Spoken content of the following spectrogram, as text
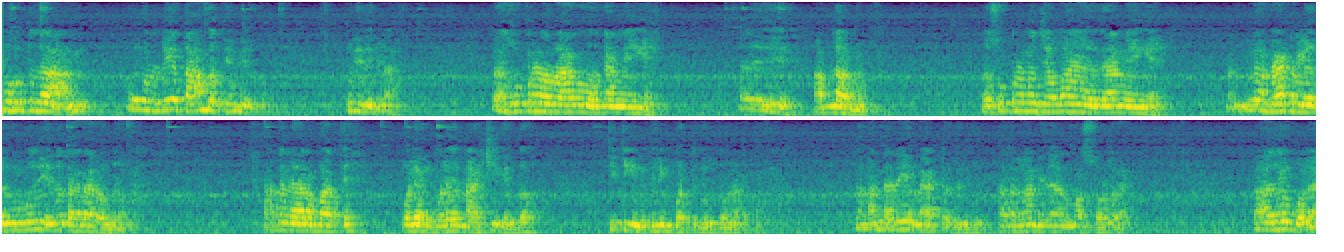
பொறுத்து தான் உங்களுடைய தாம்பத்தியம் இருக்கும். புரியுதுங்களா? இப்போ சுக்கிரன் ராகம் இருக்காங்க வைங்க. அது அப்நார்மல் இப்போ சுக்கரனும் செவ்வாயும் இருக்கிறான்னு வைங்க. நல்ல மேட்டரில் இருக்கும்போது ஏதோ தகராறு வந்துடும் அந்த நேரம் பார்த்து புலையர் புலையர்னு அடிச்சிக்கிறதோ திட்டிக்கின்னு திரும்பி படுத்துக்கிறதோ நடக்கும். இந்த மாதிரி நிறைய மேட்டர் இருக்குது. அதெல்லாம் நிதானமாக சொல்கிறேன் அதே போல்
